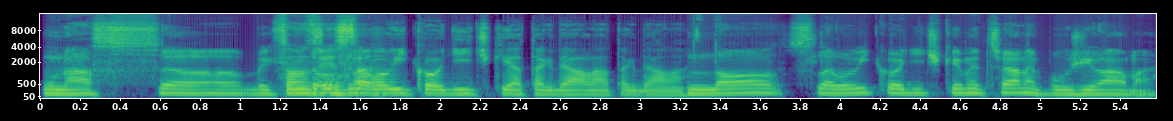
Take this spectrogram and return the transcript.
U nás uh, bych Samozřejmě tohle... slevový kódíčky a tak dále a tak dále. No, slevový kódíčky my třeba nepoužíváme,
